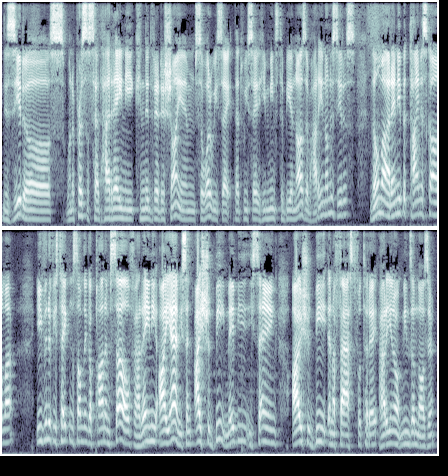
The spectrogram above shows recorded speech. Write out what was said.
Niziros, when a person said Hareini knidre rishayim, so what do we say? That we say he means to be a nazir. Know Niziros? Dilma Hareini betainis kamar. Even if he's taking something upon himself, Hareini, I am, he's saying, I should be. Maybe he's saying, I should be in a fast for today. How do you know it means a Nazir?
